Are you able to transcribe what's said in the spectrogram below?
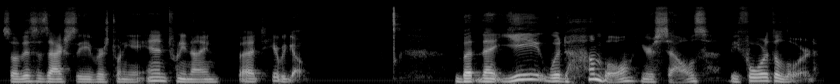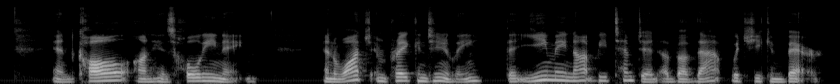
So this is actually verse 28 and 29, but here we go. But that ye would humble yourselves before the Lord and call on his holy name, and watch and pray continually, that ye may not be tempted above that which ye can bear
